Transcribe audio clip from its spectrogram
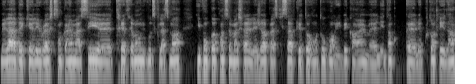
Mais là, avec euh, les Revs qui sont quand même assez euh, très, très longs au niveau du classement, ils ne vont pas prendre ce match à la légère parce qu'ils savent que Toronto vont arriver quand même les dents, le couteau entre les dents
